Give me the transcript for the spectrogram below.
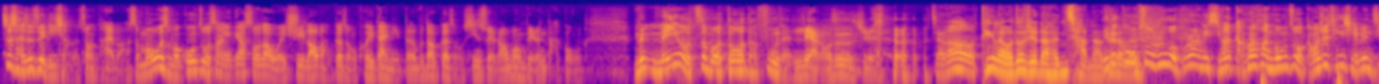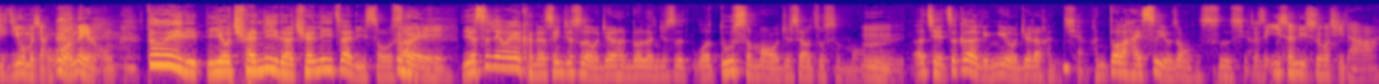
这才是最理想的状态吧？什么？为什么工作上一定要受到委屈，老板各种亏待你，得不到各种薪水，然后帮别人打工？没没有这么多的负能量，我真的觉得。讲到听了我都觉得很惨啊！你的工作如果不让你喜欢，赶快换工作，赶快去听前面几集我们讲过的内容。对你，你有权利的，权利在你手上。对，也是另外一个可能性，就是我觉得很多人就是我读什么，我就是要做什么。嗯，而且且这个领域我觉得很强，很多人还是有这种思想，就是医生、律师或其他。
